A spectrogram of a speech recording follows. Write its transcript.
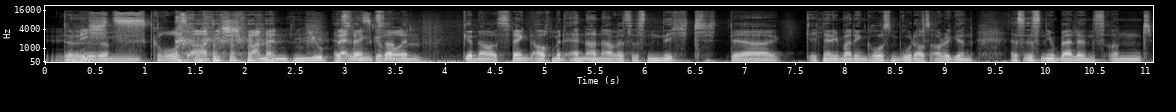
nichts großartig spannend New Balance geworden. Mit, genau, es fängt auch mit N an, aber es ist nicht der, ich nenne ihn mal den großen Bruder aus Oregon. Es ist New Balance und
